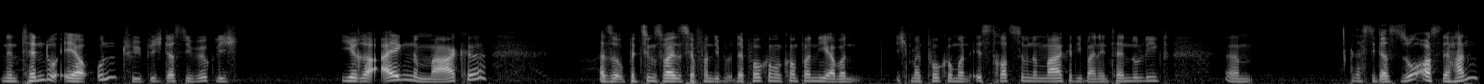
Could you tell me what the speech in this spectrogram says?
Nintendo eher untypisch, dass die wirklich ihre eigene Marke, also beziehungsweise ist ja von die, der Pokémon Kompanie, aber ich meine, Pokémon ist trotzdem eine Marke, die bei Nintendo liegt, ähm, dass die das so aus der Hand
